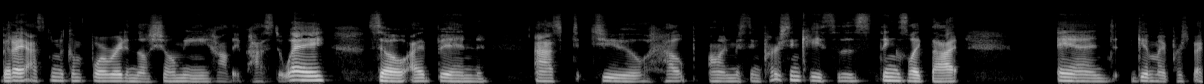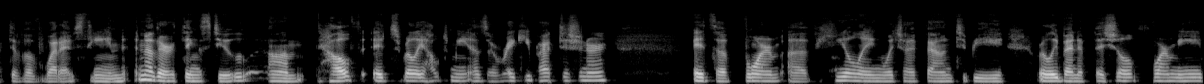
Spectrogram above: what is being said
but I ask them to come forward and they'll show me how they passed away. So I've been asked to help on missing person cases, things like that, and give my perspective of what I've seen and other things too. Um, health, it's really helped me as a Reiki practitioner. It's a form of healing, which I found to be really beneficial for me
